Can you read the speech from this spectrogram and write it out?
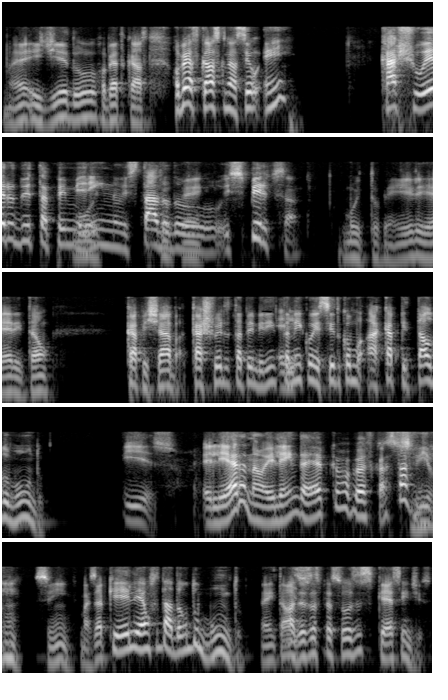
né, e dia do Roberto Castro. Roberto Castro nasceu em Cachoeiro do Itapemirim, no estado do bem. Espírito Santo. Muito bem. Ele era, então, capixaba. Cachoeiro do Itapemirim, Ele... também conhecido como a capital do mundo. Isso. Ele era, não, ele ainda é porque o Roberto Castro está vivo. Sim, mas é porque ele é um cidadão do mundo. Né? Então, Isso. às vezes, as pessoas esquecem disso.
